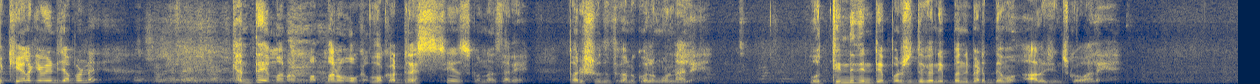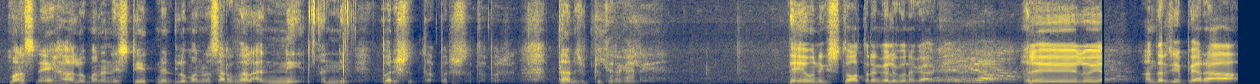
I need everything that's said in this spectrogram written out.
కీలకం ఏంటి చెప్పండి? అంతే మనం మనం ఒక ఒక డ్రెస్ చేసుకున్నా సరే పరిశుద్ధతకు అనుకూలంగా ఉండాలి. ఓ తిండి తింటే పరిశుద్ధంగా ఇబ్బంది పెడద్దేమో ఆలోచించుకోవాలి. మన స్నేహాలు మన స్టేట్మెంట్లు మన సరదాలు అన్నీ అన్నీ పరిశుద్ధ పరిశుద్ధ పరిశుద్ధ. దాని చుట్టూ తిరగాలి. దేవునికి స్తోత్రం కలుగునగాక. హల్లెలూయా. అందరు చెప్పారా?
